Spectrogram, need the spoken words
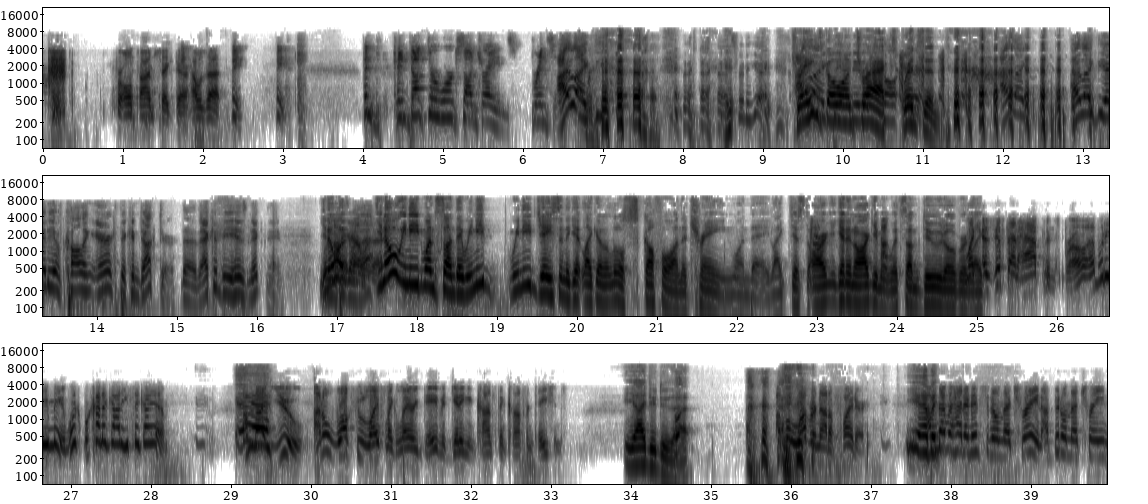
For old time's sake, there. How was that? Wait, wait. Con- conductor works on trains. Brinson. I like the. That's pretty good. Trains like go on idea tracks, call- Brinson. I like I like the idea of calling Eric the Conductor. Though that could be his nickname. You know What what? you think about that? You know what we need one Sunday? We need we need Jason to get like a little scuffle on the train one day, like just argue, get an argument with some dude over Like, like. as if that happens, bro. Uh, What do you mean? What what kind of guy do you think I am? I'm eh, not you. I don't walk through life like Larry David, getting in constant confrontations. yeah, I do do that. I'm a lover, not a fighter. Yeah, I've but never had an incident on that train. I've been on that train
